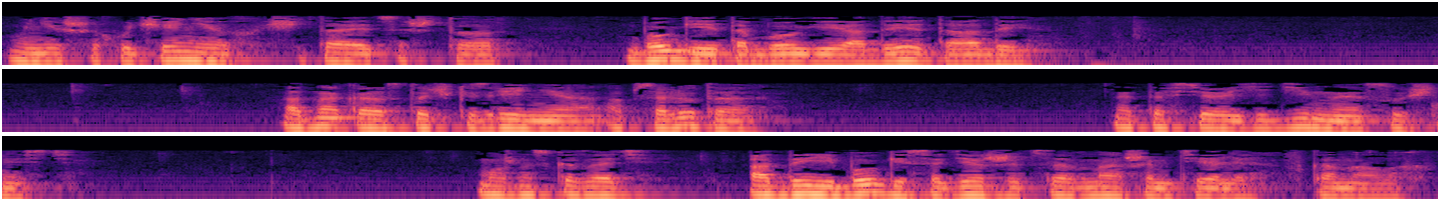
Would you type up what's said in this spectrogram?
в низших учениях считается, что боги это боги, ады это ады. Однако с точки зрения Абсолюта это все единая сущность. Можно сказать, ады и боги содержатся в нашем теле, в каналах.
